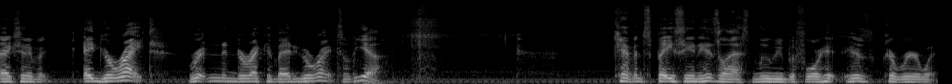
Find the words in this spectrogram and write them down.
action of Edgar Wright, written and directed by Edgar Wright. So yeah, Kevin Spacey in his last movie before his career went,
